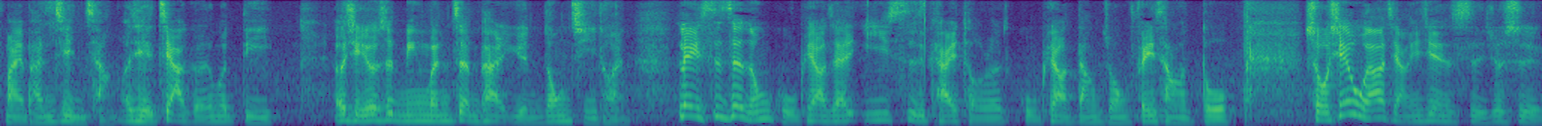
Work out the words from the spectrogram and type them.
买盘进场，而且价格那么低，而且又是名门正派远东集团，类似这种股票在一四开头的股票当中非常的多。首先我要讲一件事，就是。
